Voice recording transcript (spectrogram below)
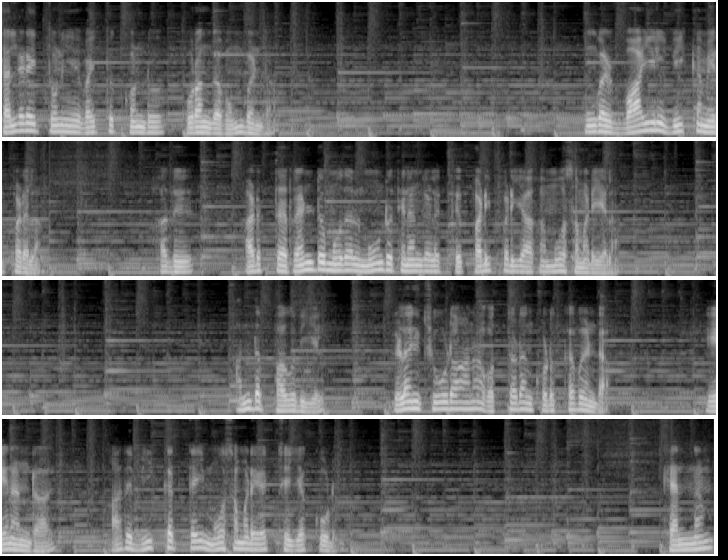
சல்லடை துணியை வைத்துக்கொண்டு உறங்கவும் வேண்டாம். உங்கள் வாயில் வீக்கம் ஏற்படலாம். அது அடுத்த ரெண்டு முதல் மூன்று தினங்களுக்கு படிப்படியாக மோசமடையலாம். அந்த பகுதியில் இளஞ்சூடான ஒத்தடம் கொடுக்க வேண்டாம். ஏனென்றால் அது வீக்கத்தை மோசமடையச் செய்யக்கூடும். கன்னம்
